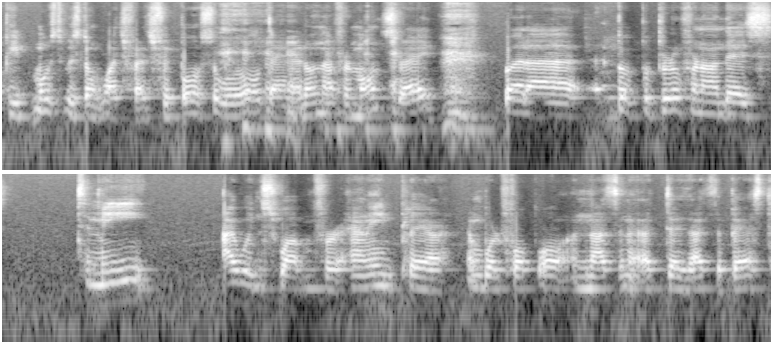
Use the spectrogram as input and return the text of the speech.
people, most of us don't watch French football, so we're all down out on that for months, right? But uh, but but Bruno Fernandes, to me, I wouldn't swap him for any player in world football, and that's an, that's the best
